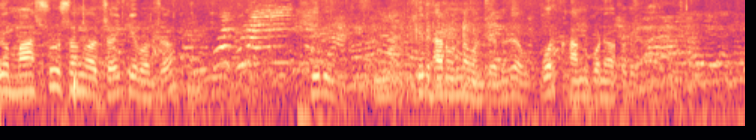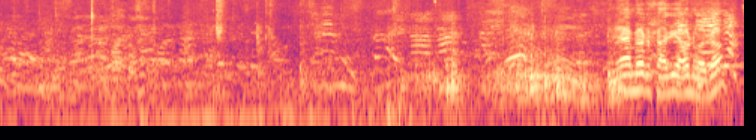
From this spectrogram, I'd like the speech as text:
यो मासुसँग चाहिँ के भन्छ? खिर खिर खानुहुन्न भन्छ भने चाहिँ पोर्क खानुपर्ने देखिन्छ यहाँ मेरो साथी आउनुभएको छ। यहाँ हाम्रो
